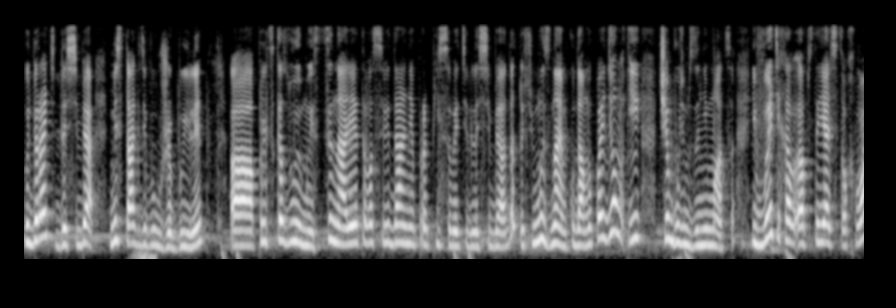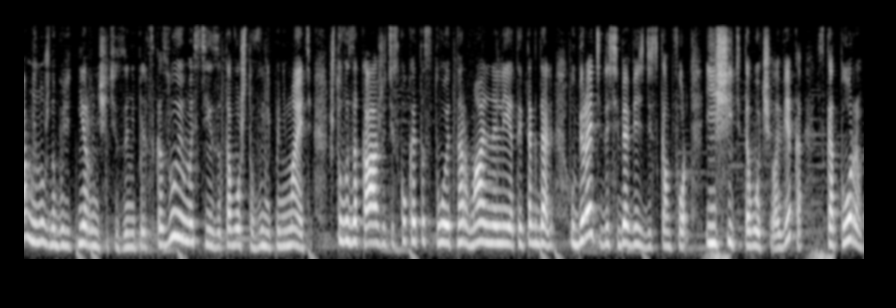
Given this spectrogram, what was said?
Выбирайте для себя места, где вы уже были, а, предсказуемые сценарии этого свидания прописывайте для себя. Да? То есть мы знаем, куда мы пойдем и чем будем заниматься. И в этих обстоятельствах вам не нужно будет нервничать из-за непредсказуемости, из-за того, что вы не понимаете, что вы закажете, сколько это стоит, нормально ли это и так далее. Убирайте для себя весь дискомфорт и ищите того человека, с которым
